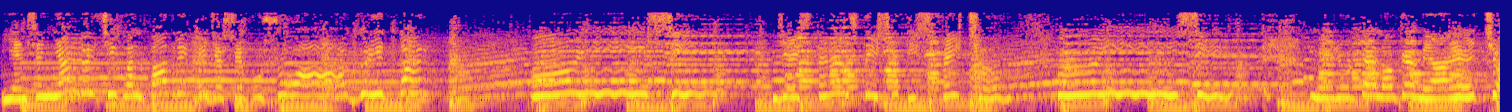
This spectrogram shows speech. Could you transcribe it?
Y enseñando el chico al padre, ella se puso a gritar. ¡Ay, sí! Ya estará usted satisfecho. ¡Ay, sí! mire usted lo que me ha hecho.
